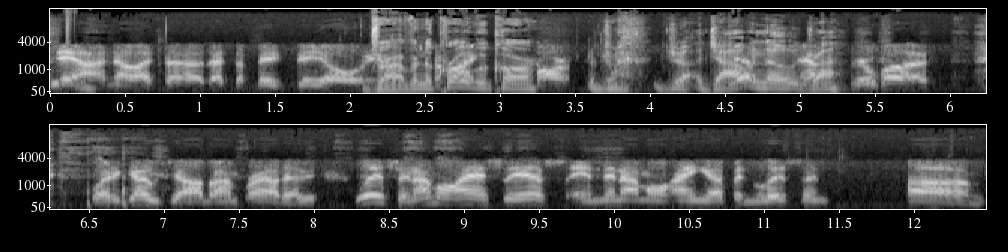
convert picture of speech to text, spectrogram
Yeah, I know that's a that's a big deal. Driving know, the Kroger car. Java, yep, no, yep, there was. Way to go, Job. I'm proud of you. Listen, I'm gonna ask this, and then I'm gonna hang up and listen. Um,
